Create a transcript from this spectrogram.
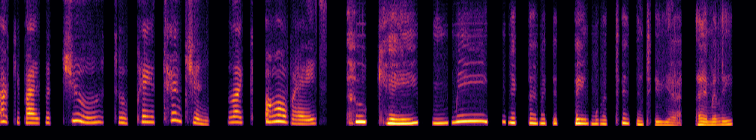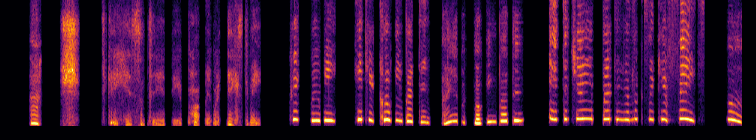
occupied with Jules to pay attention, like always. Okay, maybe next time I just pay more attention to you, Emilie. Ah, shh. I think I hear something in the apartment right next to me. Quick, Ruby, hit your cloaking button. I have a cloaking button? It's the giant button that looks like your face. Oh,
